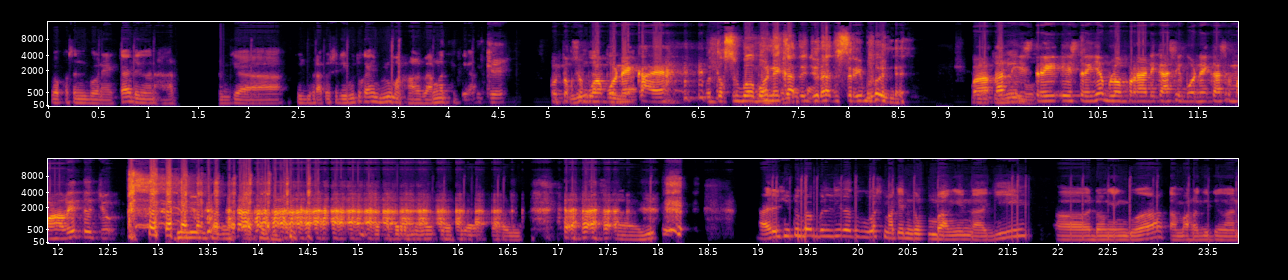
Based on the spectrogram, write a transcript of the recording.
Gue pesen boneka dengan harga tujuh ratus ribu tuh kayaknya dulu mahal banget gitu ya. Oke. Untuk Dulu sebuah boneka ya. Untuk sebuah boneka tujuh ratus ribu. Bahkan 200.000. istri istrinya belum pernah dikasih boneka semahal itu, Cuk. Nah, gitu. Ada situ gue beli tuh gue semakin kembangin lagi eh, dongeng gue tambah lagi dengan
